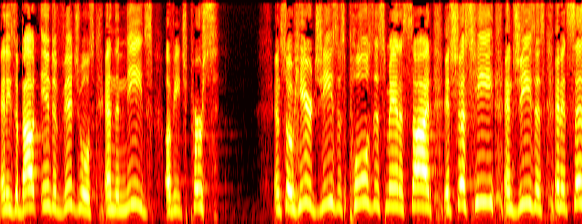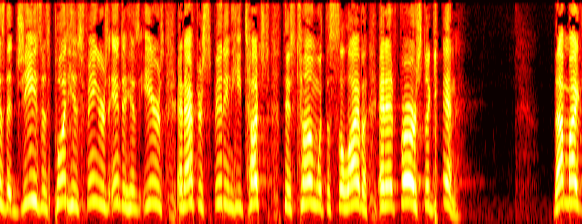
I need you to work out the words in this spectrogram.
and he's about individuals and the needs of each person. And so here Jesus pulls this man aside. It's just he and Jesus. And it says that Jesus put his fingers into his ears and after spitting, he touched his tongue with the saliva. And at first, again, that might,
